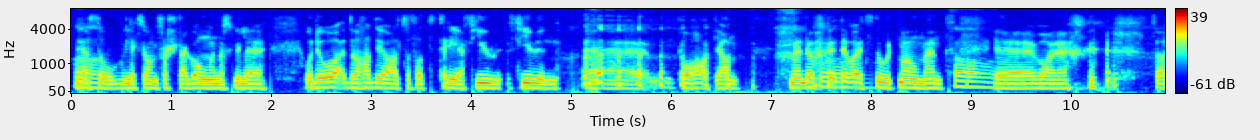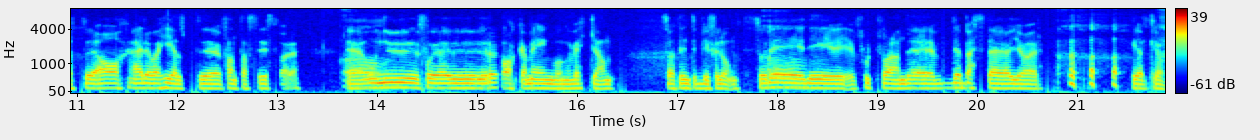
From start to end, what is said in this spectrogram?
när jag Ja. stod liksom första gången och skulle, och då, då hade jag alltså fått tre fju, fjun eh, på hakan. Men då, Ja. det var ett stort moment Ja. eh, var det. Så att ja, nej, det var helt eh, fantastiskt var det. Eh, Ja. och nu får jag ju raka mig en gång i veckan. Så att det inte blir för långt. Så det, Ja. det är fortfarande det bästa jag gör. Helt klart.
